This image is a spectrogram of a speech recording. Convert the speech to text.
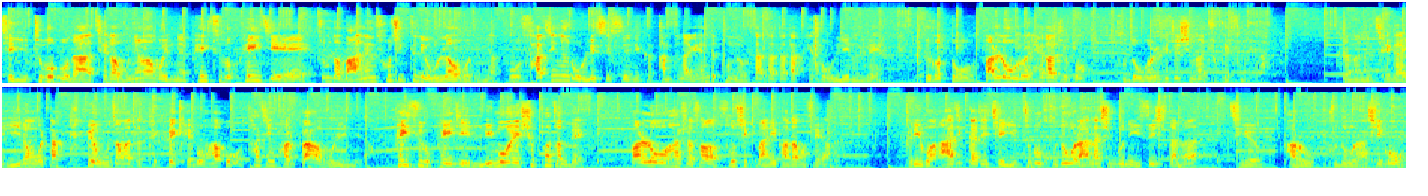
제 유튜브보다 제가 운영하고 있는 페이스북 페이지에 좀 더 많은 소식들이 올라오거든요. 뭐 사진으로 올릴 수 있으니까 간편하게 핸드폰으로 따다다닥 해서 올리는데 그것도 팔로우를 해가지고 구독을 해주시면 좋겠습니다. 그러면은 제가 이런 걸 딱 택배 오자마자 택배 개봉하고 사진 바로 빡 올립니다. 페이스북 페이지 리모의 슈퍼전대 팔로우 하셔서 소식 많이 받아보세요. 그리고 아직까지 제 유튜브 구독을 안 하신 분이 있으시다면 지금 바로 구독을 하시고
